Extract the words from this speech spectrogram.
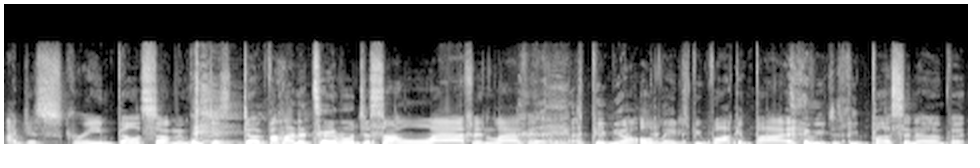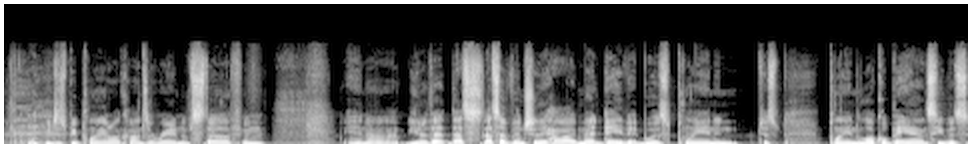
I just scream, belt something, and we just duck behind the table, just start laughing, laughing. People, you know, old ladies be walking by, we just be busting up, but we just be playing all kinds of random stuff, and and uh, you know that that's that's eventually how I met David was playing in just playing in local bands. He was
